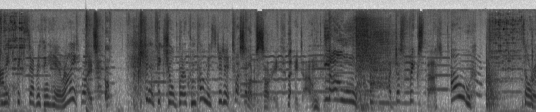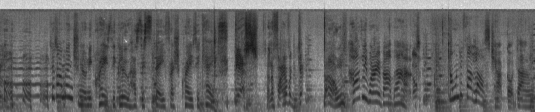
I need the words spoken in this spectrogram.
And it fixed everything here, right? Right. Oh, Didn't fix your broken promise, did it? I said I was sorry. Let me down. No! I just fixed that. Oh, sorry. did I mention only Krazy Glue has this stay fresh crazy case? Yes. And if I ever get down. Hardly worry about that. I wonder if that last chap got down.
